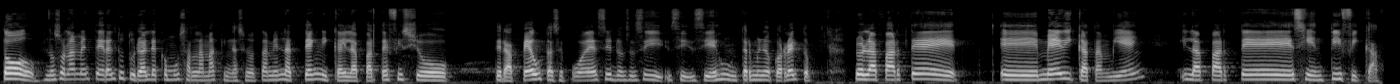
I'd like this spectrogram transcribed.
todo. No solamente era el tutorial de cómo usar la máquina, sino también la técnica y la parte fisioterapeuta, se puede decir, no sé si, es un término correcto, pero la parte eh, médica también y la parte científica,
